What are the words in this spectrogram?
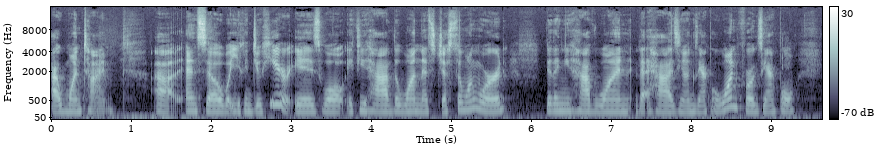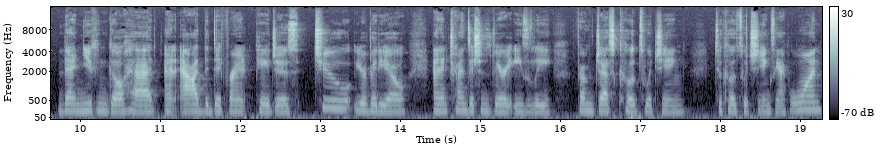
at one time. Uh, and so what you can do here is, well, if you have the one that's just the one word, then you have one that has, you know, example one, for example, then you can go ahead and add the different pages to your video and it transitions very easily from just code switching to code switching example one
